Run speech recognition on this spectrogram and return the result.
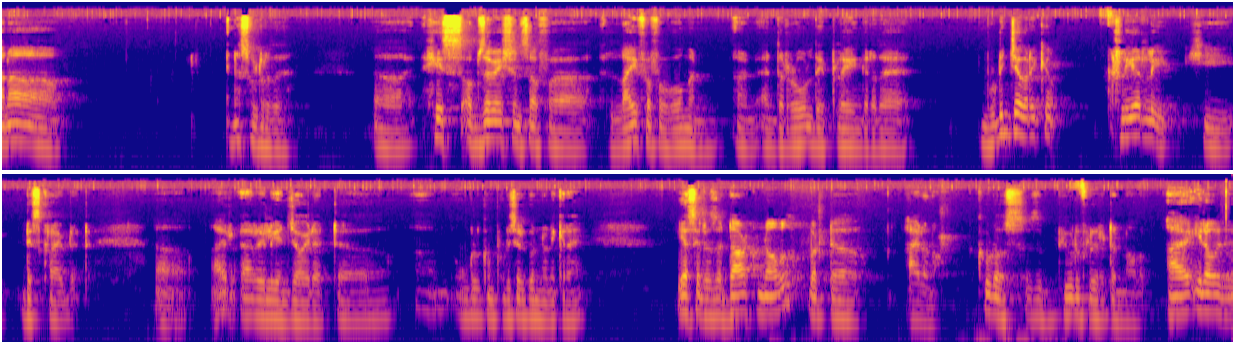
ஆனால் என்ன சொல்கிறது his observations of a life of a woman and and the role they பிளேங்கிறத முடிஞ்ச வரைக்கும் clearly he described it I I really enjoyed it உங்களுக்கும் பிடிச்சிருக்குன்னு நினைக்கிறேன். Yes it is a dark novel but I don't no kudos is a beautiful written novel இல்லை இது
